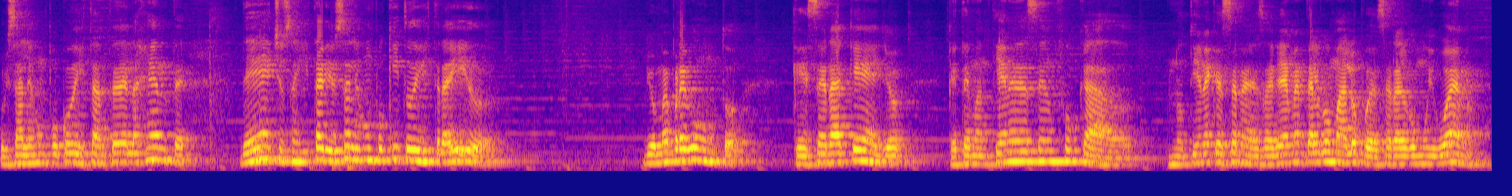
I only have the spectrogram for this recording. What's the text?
hoy sales un poco distante de la gente. De hecho, Sagitario, sales un poquito distraído. Yo me pregunto, ¿qué será aquello que te mantiene desenfocado? No tiene que ser necesariamente algo malo, puede ser algo muy bueno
